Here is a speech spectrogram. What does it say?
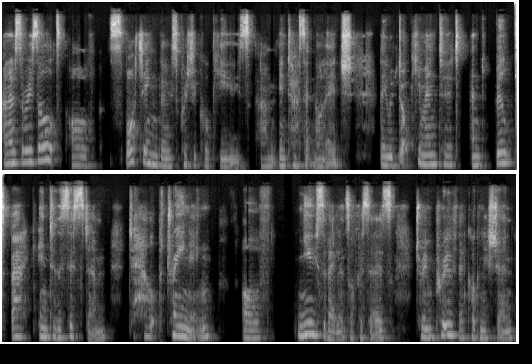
And as a result of spotting those critical cues um, in tacit knowledge, they were documented and built back into the system to help training of new surveillance officers to improve their cognition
